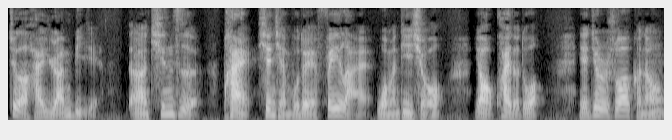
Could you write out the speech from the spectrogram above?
这还远比呃亲自派先遣部队飞来我们地球要快得多。也就是说，可能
